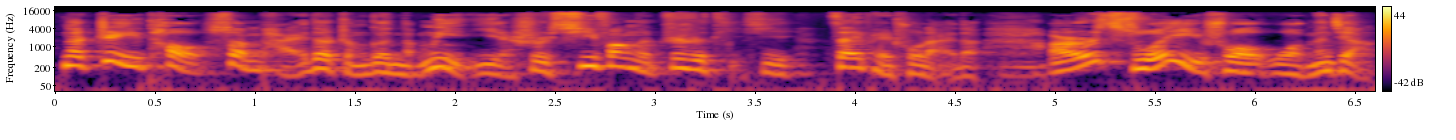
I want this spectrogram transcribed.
那这一套算牌的整个能力也是西方的知识体系栽培出来的。而所以说，我们讲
